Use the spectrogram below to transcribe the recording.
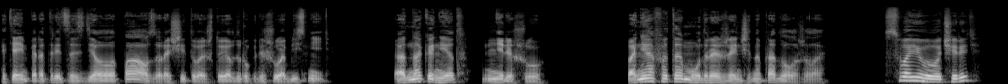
хотя императрица сделала паузу, рассчитывая, что я вдруг решу объяснить. Однако нет, не решу. Поняв это, мудрая женщина продолжила. «В свою очередь,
